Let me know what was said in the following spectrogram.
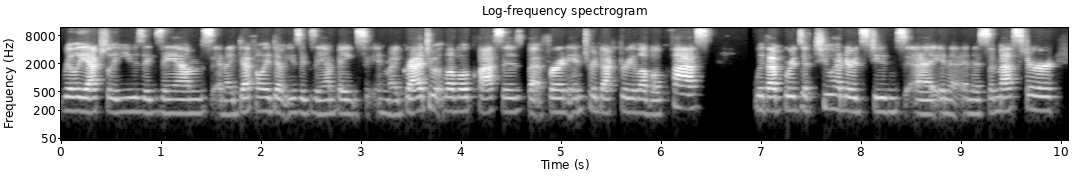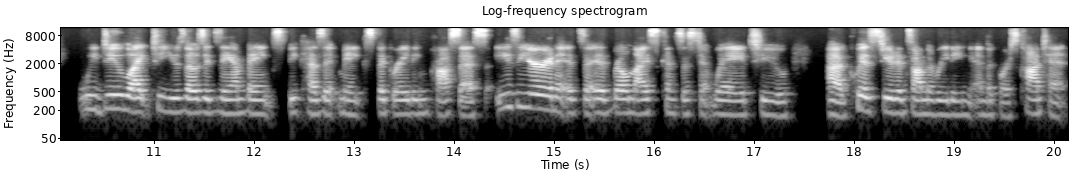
really actually use exams and I definitely don't use exam banks in my graduate level classes, but for an introductory level class with upwards of 200 students uh, in, a, in a semester, we do like to use those exam banks because it makes the grading process easier and it's a, real nice consistent way to uh, quiz students on the reading and the course content.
